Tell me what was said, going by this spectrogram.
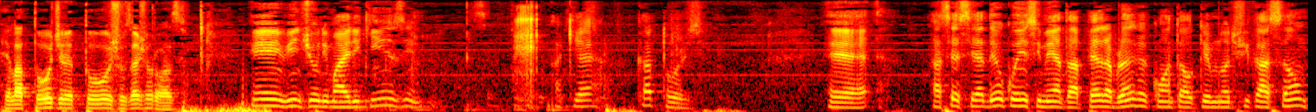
Relator, diretor José Jurosa. Em 21 de maio de 15, aqui é 14. É, a CCE deu conhecimento à Pedra Branca quanto ao termo notificação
